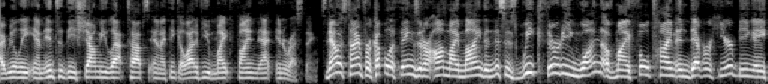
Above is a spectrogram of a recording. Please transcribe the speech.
I really am into these Xiaomi laptops, and I think a lot of you might find that interesting. So now it's time for a couple of things that are on my mind, and this is week 31 of my full time endeavor here, being a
